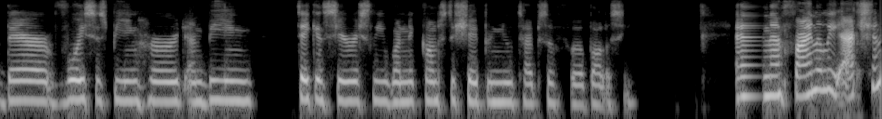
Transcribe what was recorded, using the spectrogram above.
their voices being heard and being taken seriously when it comes to shaping new types of uh, policy. And then finally, action.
